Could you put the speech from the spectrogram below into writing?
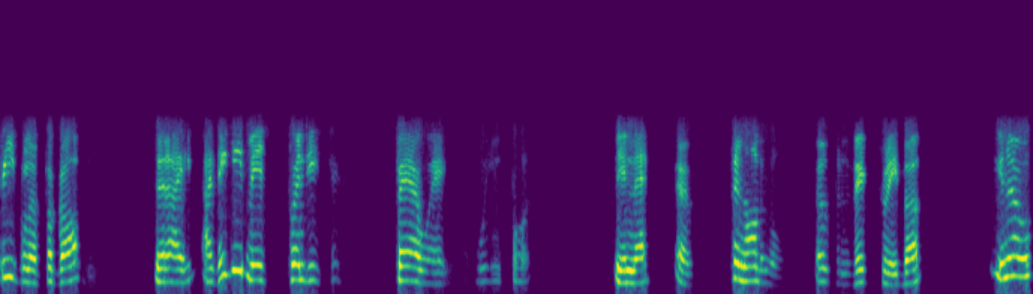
people have forgotten that I I think he missed 26 fairways Winged Foot in that uh, phenomenal Open victory. But you know,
